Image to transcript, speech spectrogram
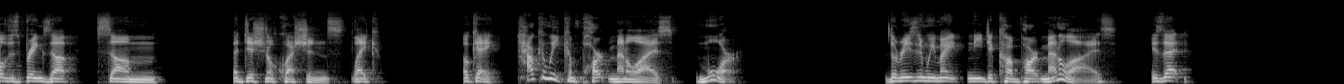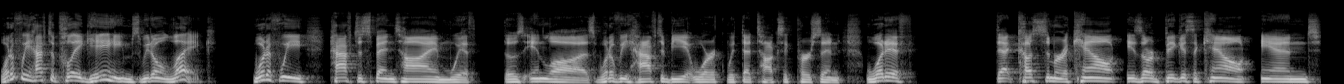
All of this brings up some additional questions like okay, how can we compartmentalize more? The reason we might need to compartmentalize is that what if we have to play games we don't like? What if we have to spend time with those in laws? What if we have to be at work with that toxic person? What if that customer account is our biggest account and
